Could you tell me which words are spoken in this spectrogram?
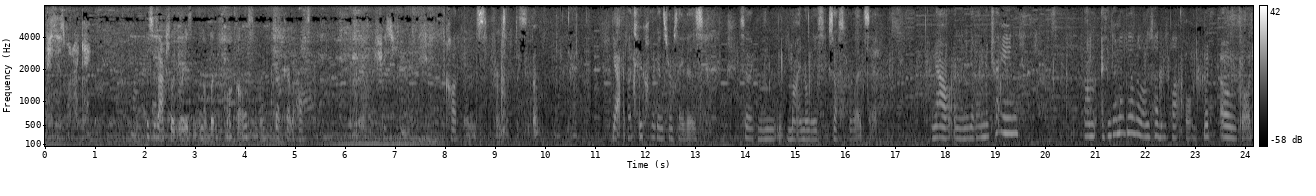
This is what I came for. This is actually the reason I'm not, but fuck Arsenal. Don't care about Arsenal. Look at it, she's huge. Cardigans from Savers. Oh, okay. Yeah, I got two cardigans from Savers. So like minorly successful, I'd say. Now I'm gonna get on the train um, I think I might be on the wrong side of the platform. What? Oh god.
